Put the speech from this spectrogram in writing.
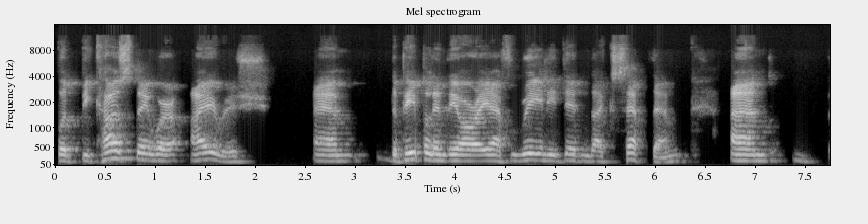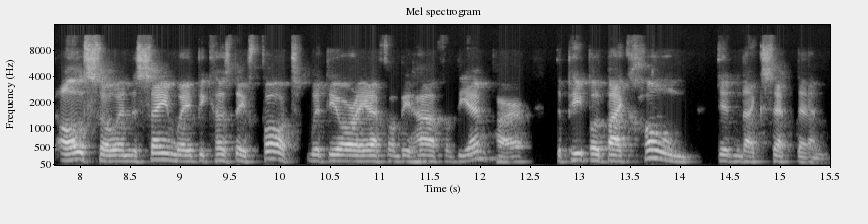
But because they were Irish, um, the people in the RAF really didn't accept them. And also, in the same way, because they fought with the RAF on behalf of the empire, the people back home didn't accept them.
